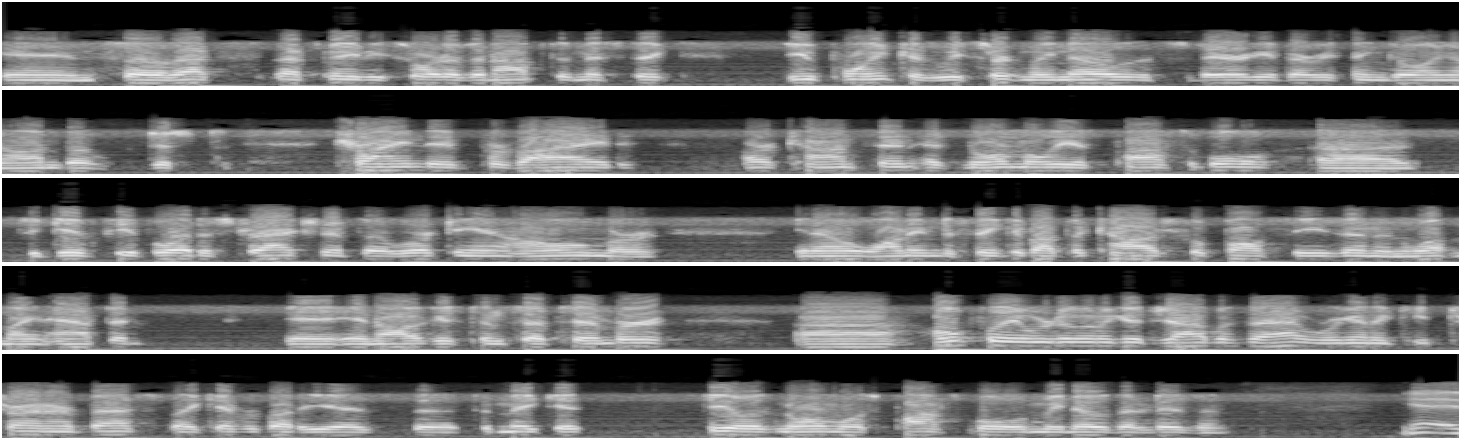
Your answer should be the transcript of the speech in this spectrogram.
and so that's that's maybe sort of an optimistic viewpoint because we certainly know the severity of everything going on, but just trying to provide our content as normally as possible uh, to give people a distraction if they're working at home or you know wanting to think about the college football season and what might happen in, in August and September uh, hopefully we're doing a good job with that. We're going to keep trying our best, like everybody is, to, to make it feel as normal as possible when we know that it isn't. Yeah,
